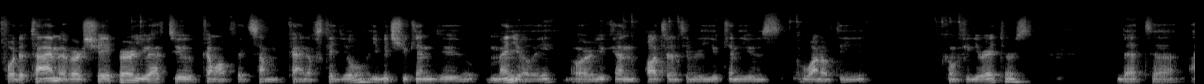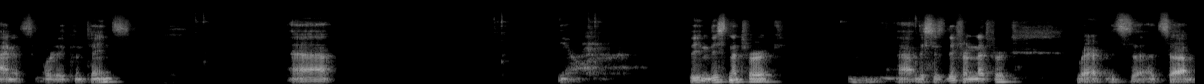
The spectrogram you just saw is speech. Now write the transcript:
for the time-aware shaper you have to come up with some kind of schedule which you can do manually or you can alternatively you can use one of the configurators that uh, INET already contains. Uh, you know, in this network, uh, this is different network where it's uh, it's a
